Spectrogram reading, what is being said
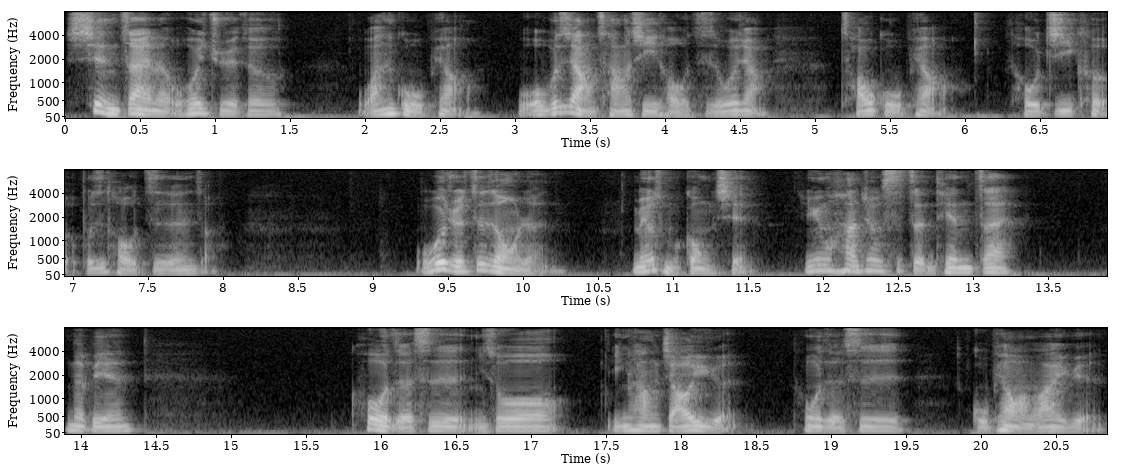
现在呢，我会觉得玩股票。我不是讲长期投资，我讲炒股票、投机客，不是投资的那种。我会觉得这种人没有什么贡献，因为他就是整天在那边，或者是你说银行交易员，或者是股票买卖员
